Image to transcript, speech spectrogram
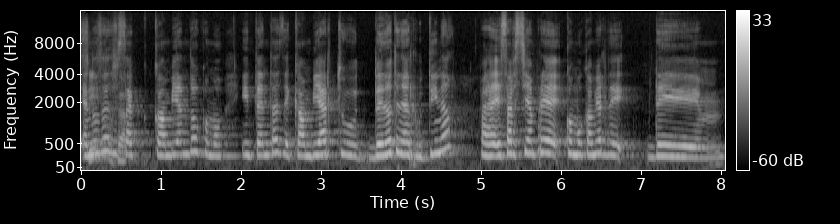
entonces está cambiando como intentas de cambiar tu, de no tener rutina para estar siempre como cambiar de, de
